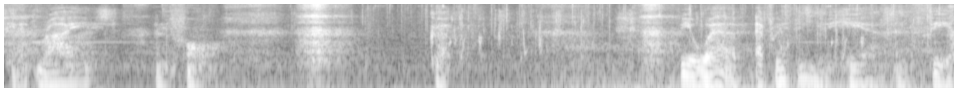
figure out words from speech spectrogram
Feel it rise and fall. Good. Be aware of everything you hear and feel.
